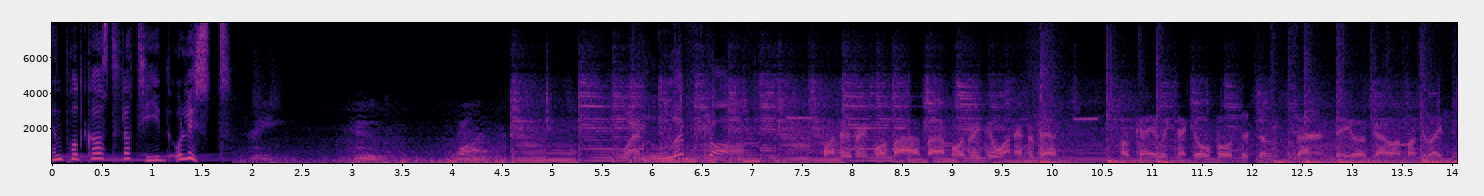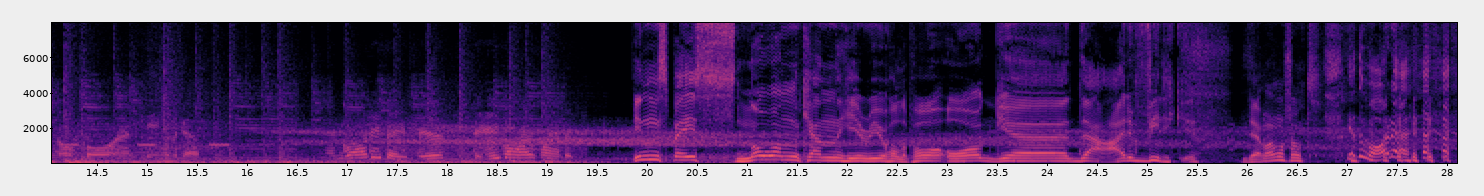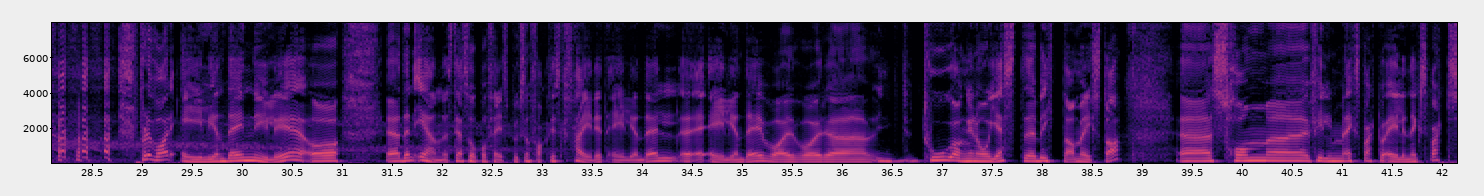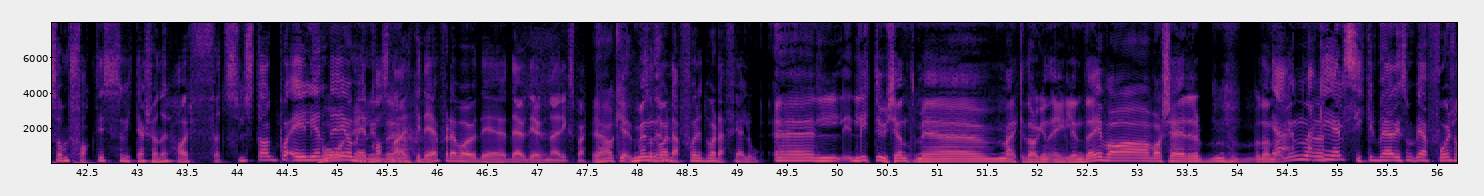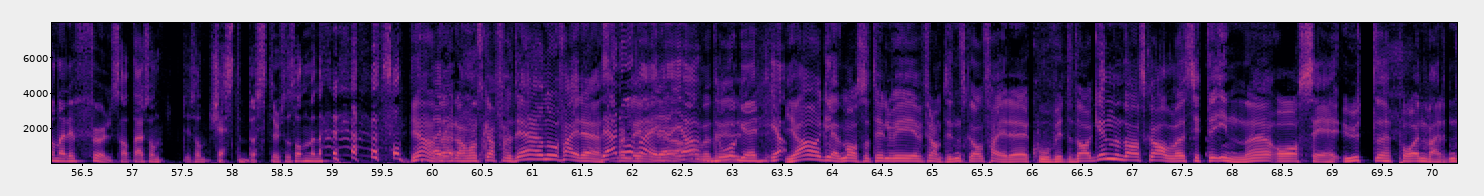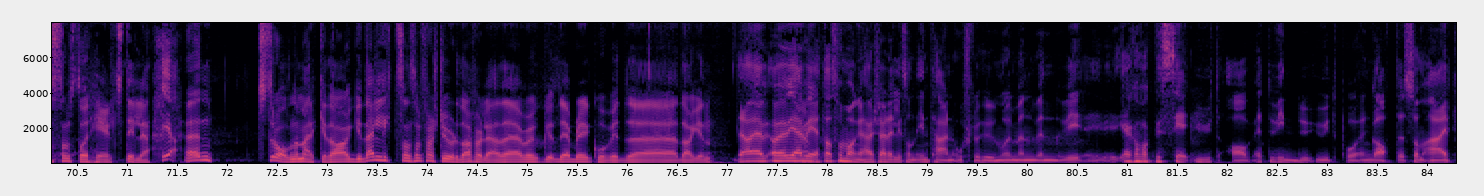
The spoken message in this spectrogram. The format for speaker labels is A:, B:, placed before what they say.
A: En podkast fra Tid og Lyst.
B: Three, two, one.
C: and liftoff.
D: One, two, three, four, five, five, four, three, two, one. Enter bed.
E: Okay, we checked all four systems, and there you go on modulation, all four, and keying with a go.
D: Quality base here. The Eagle has landed.
C: In space, no one can hear you holde på, og uh, det er virke... Det var morsomt.
F: Ja, det var det! For det var Alien Day nylig, og eh, den eneste jeg så på Facebook som faktisk feiret Alien Day, eh, Alien Day var vår eh, to ganger nå gjest Britta Møystad. Eh, Som eh, filmekspert og alien-ekspert, som faktisk, så vidt jeg skjønner, har fødselsdag på Alien
C: På
F: Day. Og mer passende er ikke det, for det, var jo det, det er jo det hun er ekspert på.
C: Ja, okay. men-
F: så det var, derfor, det var derfor jeg lo.
C: Eh, litt ukjent med merkedagen Alien Day. Hva, hva skjer på den
F: Jeg er ikke helt sikker, men jeg, liksom, jeg får en sånn følelse at det er sånn, sånn chestbusters og sånn, men det er sånn
C: Ja, det er, da man skal, det er jo noe å feire.
F: Det er noe å feire, ja, blod og gørr, ja.
C: ja, og gleder meg også til vi i framtiden skal feire covid-dagen. Da skal alle sitte inne og se ut på en verden som står helt stille.
F: Ja.
C: En strålende merkedag. Det er litt sånn som første juledag, føler jeg. Det, det blir covid-dagen.
F: Ja, jeg, jeg vet at for mange her så er det litt sånn intern Oslo-humor, men, men vi, jeg kan faktisk se ut av et vindu ut på en gate som er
